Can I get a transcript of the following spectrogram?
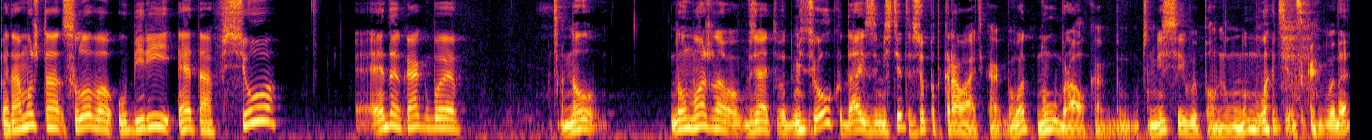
Потому что слово «убери это все» это как бы, ну, Ну, можно взять вот метелку, да, и замести это все под кровать, как бы. Вот, ну, убрал, как бы, миссии выполнил. Ну, молодец, как бы, да.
